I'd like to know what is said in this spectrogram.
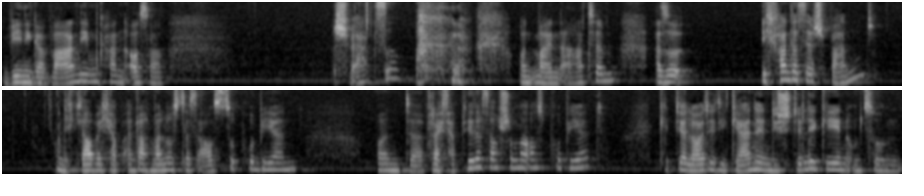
weniger wahrnehmen kann, außer Schwärze und meinen Atem. Also ich fand das sehr spannend und ich glaube, ich habe einfach mal Lust, das auszuprobieren. Und äh, vielleicht habt ihr das auch schon mal ausprobiert. Gibt ja Leute, die gerne in die Stille gehen, um zu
